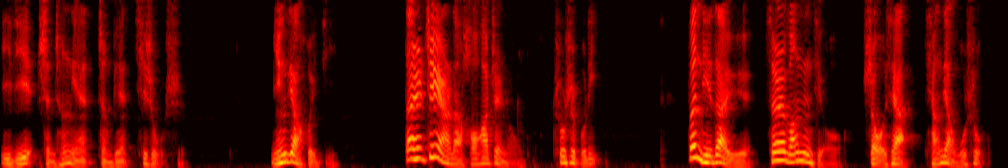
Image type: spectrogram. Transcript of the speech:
以及沈成年整编七十五师，名将汇集。但是这样的豪华阵容出师不利，问题在于，虽然王敬久手下强将无数，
